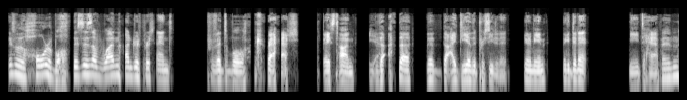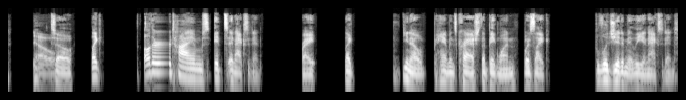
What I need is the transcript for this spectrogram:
this was horrible. This is a one hundred percent preventable crash based on yeah, the the the the idea that preceded it. You know what I mean? Like it didn't need to happen. no, So, like other times, it's an accident, right? Like, you know, Hammond's crash, the big one, was like legitimately an accident.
